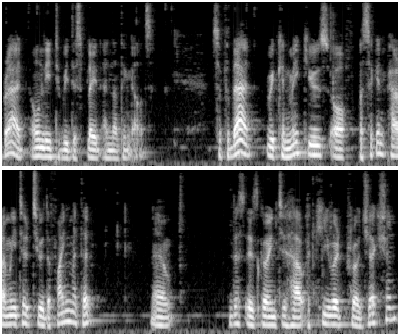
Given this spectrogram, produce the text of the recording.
Brad only to be displayed and nothing else. So for that, we can make use of a second parameter to the find method. Now, this is going to have a keyword projection.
